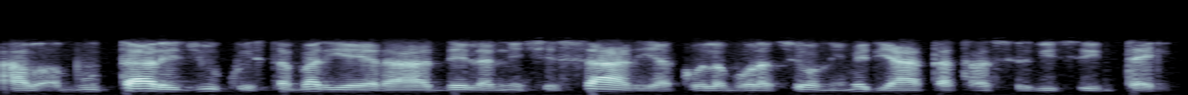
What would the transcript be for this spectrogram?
a buttare giù questa barriera della necessaria collaborazione immediata tra servizi di intelligence.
